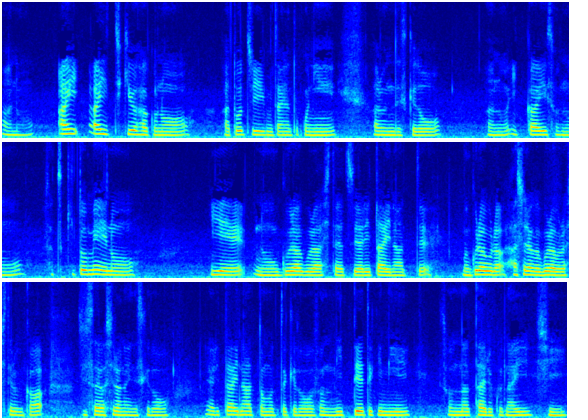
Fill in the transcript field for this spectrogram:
あの愛愛知九博の跡地みたいなとこにあるんですけどあの一回そのさつきとめいの家のグラグラしたやつやりたいなってまあ、ぐらぐら柱がぐらぐらしてるんか実際は知らないんですけどやりたいなと思ったけどその日程的にそんな体力ないし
